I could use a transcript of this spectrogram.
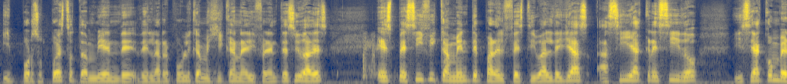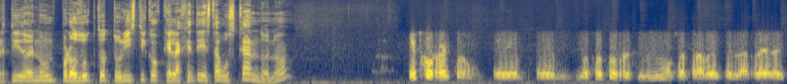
y por supuesto también de, de la República Mexicana, de diferentes ciudades, específicamente para el Festival de Jazz. Así ha crecido y se ha convertido en un producto turístico que la gente está buscando, ¿no? Es correcto. Eh, eh, nosotros recibimos a través de las redes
